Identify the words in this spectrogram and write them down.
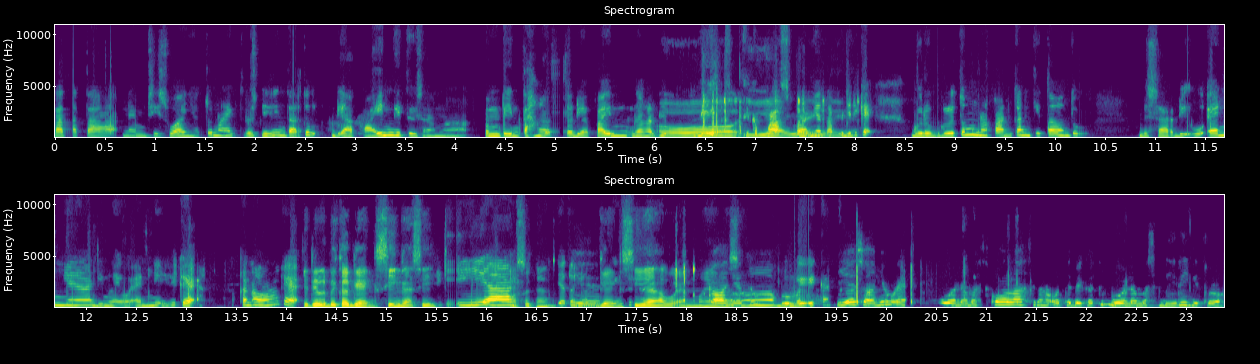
rata-rata nem siswanya tuh naik terus jadi ntar tuh diapain gitu sama pemerintah nggak tahu diapain nggak ngerti di Oh, di iya, kepala iya, sekolahnya iya, tapi iya. jadi kayak guru-guru tuh menekankan kita untuk besar di UN-nya, di nilai UN-nya. Jadi kayak kan orang kayak Jadi lebih ke gengsi nggak sih? iya Maksudnya jatuhnya Iya. gengsi ya mah ya Soalnya tuh Ah, belum lagi kan Iya, soalnya UN bawa nama sekolah, sedangkan UTBK tuh bawa nama sendiri gitu loh.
